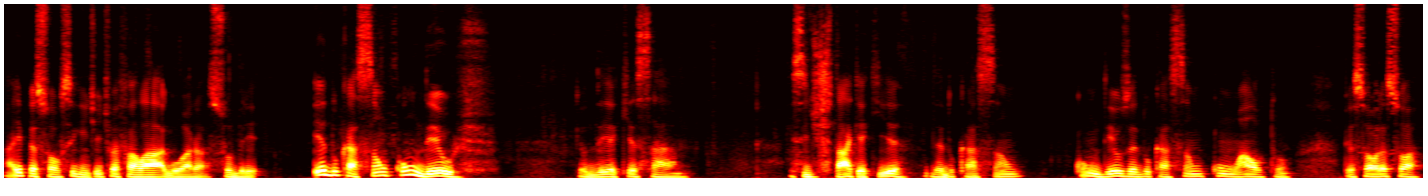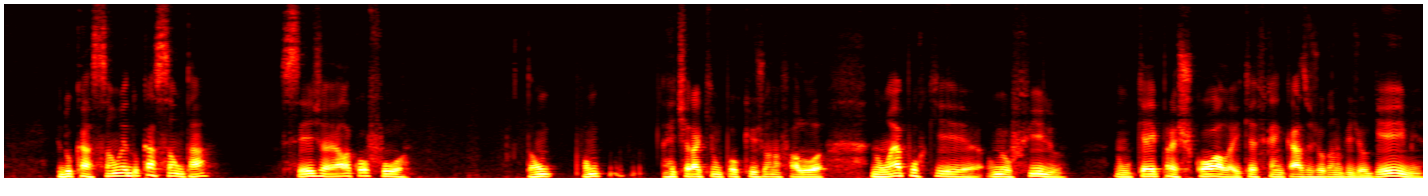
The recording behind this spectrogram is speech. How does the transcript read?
Aí, pessoal, é o seguinte, a gente vai falar agora sobre educação com Deus. Eu dei aqui essa esse destaque aqui da educação com Deus, educação com o alto. Pessoal, olha só, educação é educação, tá? Seja ela qual for. Então, vamos retirar aqui um pouco o que o Jona falou. Não é porque o meu filho não quer ir para a escola e quer ficar em casa jogando videogame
